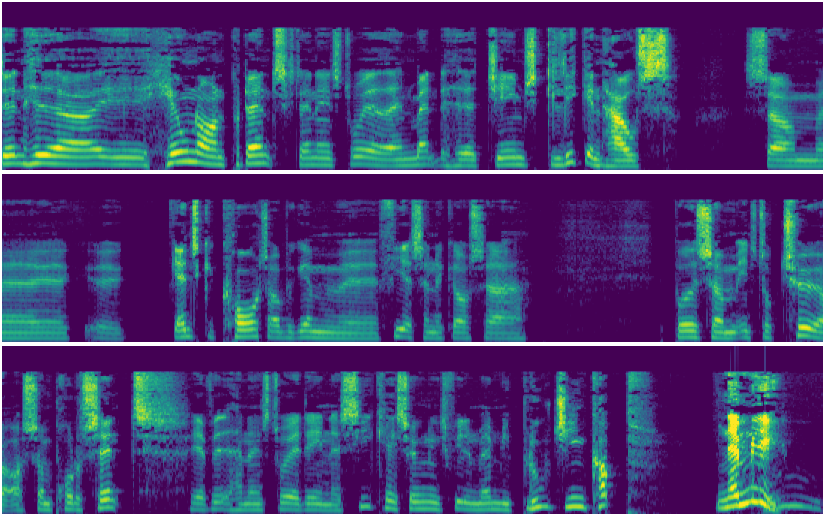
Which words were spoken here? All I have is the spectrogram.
Den hedder øh, Hævneren på dansk. Den er instrueret af en mand, der hedder James Glickenhaus, som øh, øh, ganske kort op igennem øh, 80'erne gjorde sig både som instruktør og som producent. Jeg ved, han har instrueret en af CK's yndlingsfilm, nemlig Blue Jean Cop. Nemlig! Uh,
